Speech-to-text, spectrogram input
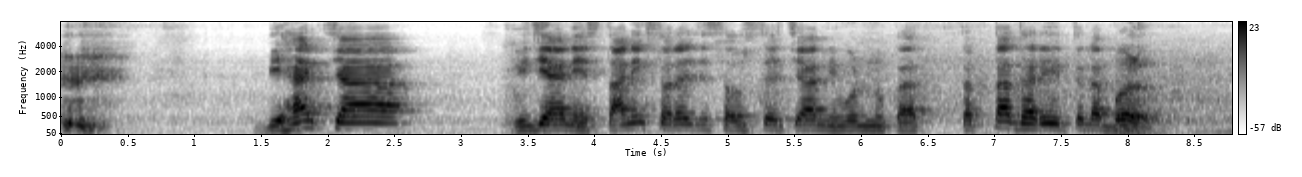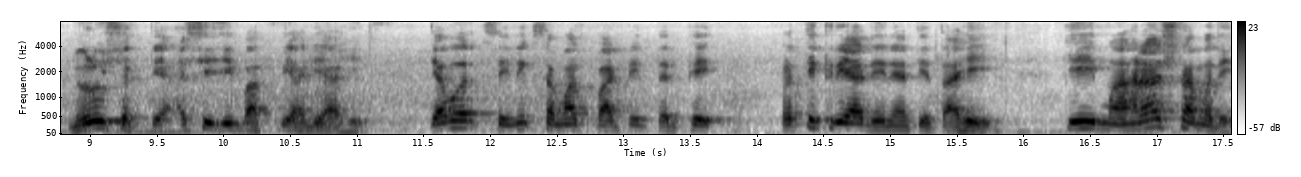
बिहारच्या विजयाने स्थानिक स्वराज्य संस्थेच्या निवडणुकात सत्ताधारी युतीला बळ मिळू शकते अशी जी बातमी आली आहे त्यावर सैनिक समाज पार्टीतर्फे प्रतिक्रिया देण्यात येत आहे की महाराष्ट्रामध्ये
